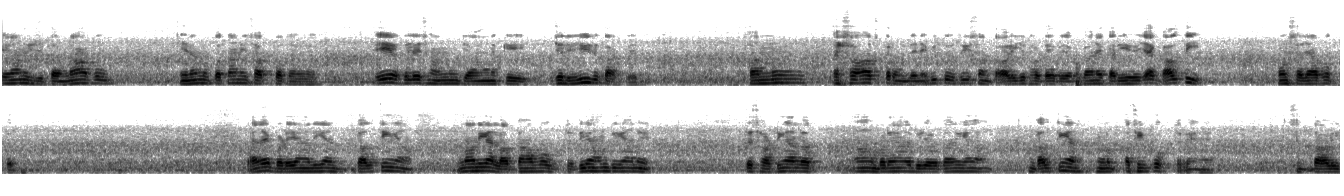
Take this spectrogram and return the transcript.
ਇਹਨਾਂ ਨੂੰ ਜਿਤਾਉਣਾ ਪਊ। ਇਹਨਾਂ ਨੂੰ ਪਤਾ ਨਹੀਂ ਸਭ ਪਤਾ ਹੈ। ਇਹ ਅਗਲੇ ਸਾਨੂੰ ਜਾਣ ਕੇ ਜਲੀਲ ਕਰਦੇ ਨੇ। ਸਾਨੂੰ ਅਹਿਸਾਸ ਕਰਾਉਂਦੇ ਨੇ ਵੀ ਤੁਸੀਂ 47 ਚ ਤੁਹਾਡੇ ਬਜ਼ੁਰਗਾਂ ਨੇ ਕਰੀ ਹੋਈ ਹੈ ਗਲਤੀ। ਹੁਣ ਸਜ਼ਾ ਭੁਗਤੋ। ਕਹਿੰਦੇ ਬੜਿਆਂ ਦੀਆਂ ਗਲਤੀਆਂ, ਉਹਨਾਂ ਦੀਆਂ ਲਾਦਾਂ ਭੁਗਤਦੀਆਂ ਹੁੰਦੀਆਂ ਨੇ। ਅਤੇ ਸਾਡੀਆਂ ਲਾਦਾਂ ਬੜਿਆਂ ਬਜ਼ੁਰਗਾਂ ਦੀਆਂ ਗਲਤੀਆਂ ਹੁਣ ਅਸੀਂ ਭੁਗਤ ਰਹੇ ਹਾਂ। 47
